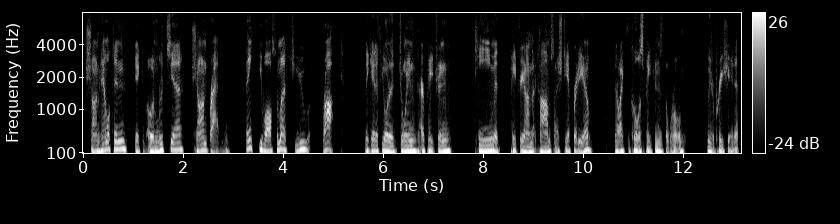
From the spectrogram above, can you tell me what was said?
Sean Hamilton, Jacob Owen Lucia, Sean Bratton. Thank you all so much. You rock. And again, if you want to join our patron team at patreon.com slash TF radio, they're like the coolest patrons in the world. We'd appreciate it.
